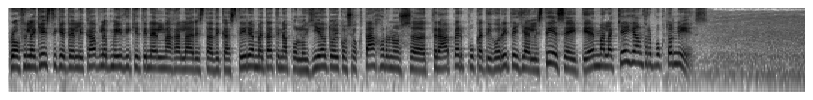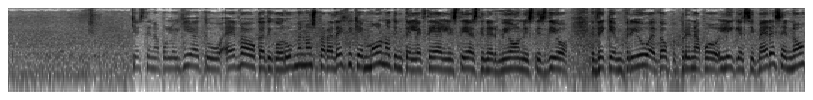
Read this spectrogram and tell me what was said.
Προφυλακίστηκε τελικά, βλέπουμε ήδη και την Έλληνα Γαλάρη στα δικαστήρια μετά την απολογία του 28χρονος τράπερ που κατηγορείται για ληστείες ATM αλλά και για ανθρωποκτονίες. Και στην απολογία του Εύα, ο κατηγορούμενος παραδέχθηκε μόνο την τελευταία ληστεία στην Ερμιόνη στις 2 Δεκεμβρίου, εδώ πριν από λίγες ημέρες, ενώ α,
